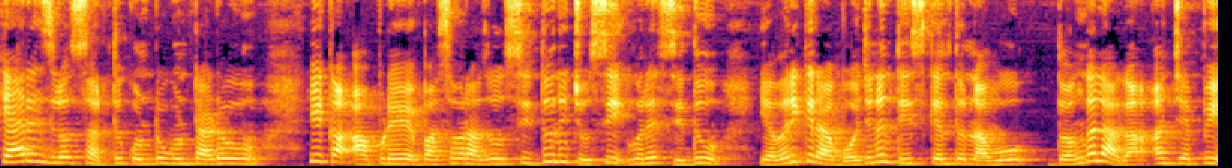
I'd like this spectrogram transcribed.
క్యారేజ్లో సర్దుకుంటూ ఉంటాడు. ఇక అప్పుడే బసవరాజు సిద్ధుని చూసి ఒరే సిద్ధు ఎవరికి రా భోజనం తీసుకెళ్తున్నావు? దొంగలాగా అని చెప్పి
